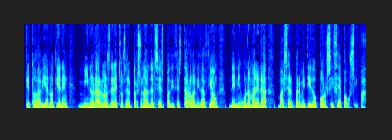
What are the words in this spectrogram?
que todavía no tienen. Minorar los derechos del personal del SESPA, dice esta organización, de ninguna manera va a ser permitido por SICEPA o SIPA.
